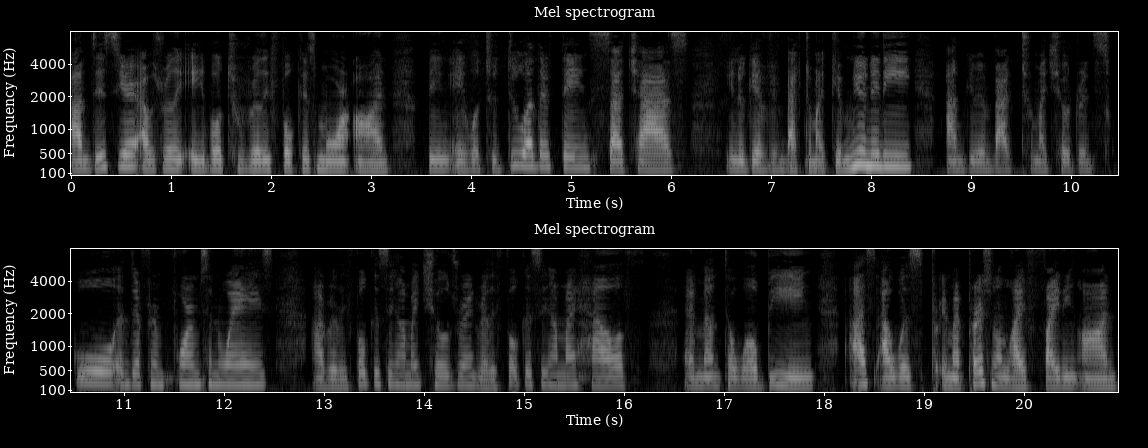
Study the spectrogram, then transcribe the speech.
Um, this year i was really able to really focus more on being able to do other things such as you know giving back to my community i'm um, giving back to my children's school in different forms and ways uh, really focusing on my children really focusing on my health and mental well being as I was in my personal life fighting on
